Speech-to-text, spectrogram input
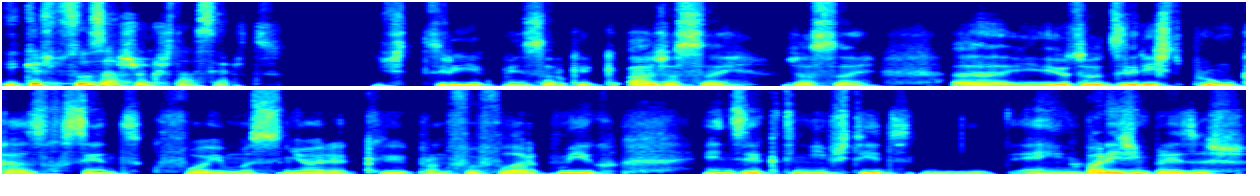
e que as pessoas acham que está certo. Isto teria que pensar o que é que. Ah, já sei, já sei. Uh, eu estou a dizer isto por um caso recente que foi uma senhora que pronto, foi falar comigo em dizer que tinha investido em várias empresas,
